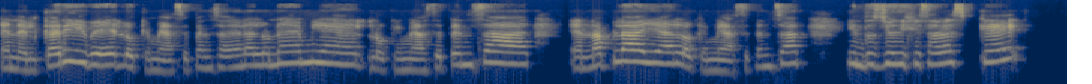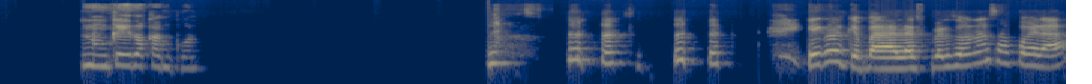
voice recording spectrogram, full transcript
en el Caribe, lo que me hace pensar en la luna de miel, lo que me hace pensar en la playa, lo que me hace pensar. Y entonces yo dije, ¿sabes qué? Nunca he ido a Cancún. Yo creo que para las personas afuera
